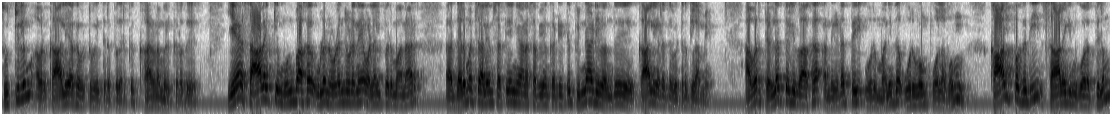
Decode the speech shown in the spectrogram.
சுற்றிலும் அவர் காலியாக விட்டு வைத்திருப்பதற்கு காரணம் இருக்கிறது. ஏன் சாலைக்கு முன்பாக உள்ள நுழைஞ்சுடனே வள்ளல் பெருமானார் தர்மசாலையும் சத்தியஞான சபையும் கட்டிட்டு பின்னாடி வந்து காலி இடத்தை விட்டிருக்கலாமே. அவர் தெள்ள தெளிவாக அந்த இடத்தை ஒரு மனித உருவம் போலவும் கால் பகுதி சாலையின் ஓரத்திலும்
